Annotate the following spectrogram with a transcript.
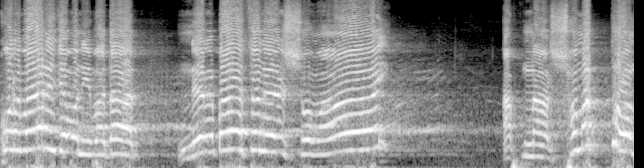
কোরবানি যেমন ইবাদাত নির্বাচনের সময় আপনার সমর্থন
